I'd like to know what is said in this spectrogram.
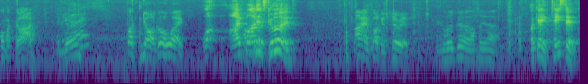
oh my god. Is it good? good? Fuck y'all, go away. Well, I thought it's good. I am fucking serious. It look good, I'll tell you that. Okay, taste it.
